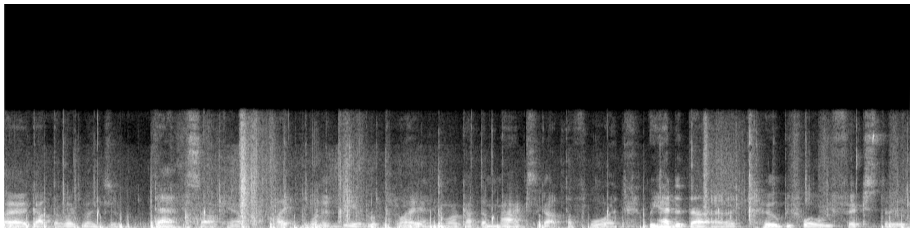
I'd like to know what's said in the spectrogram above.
I got the of Death, so I can't play. Wouldn't be able to play anymore. Got the max, got the four. We had the two before we fixed it.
